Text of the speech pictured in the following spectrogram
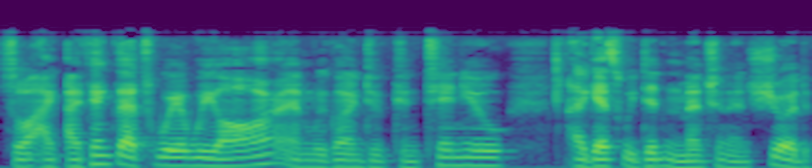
So I, I think that's where we are, and we're going to continue. I guess we didn't mention and should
